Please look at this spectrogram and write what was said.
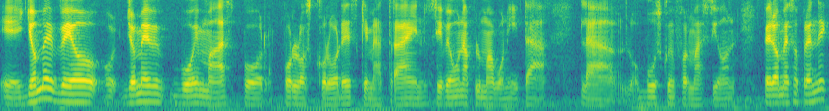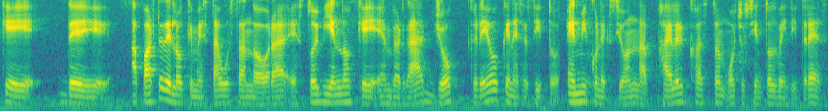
Eh, yo me veo, yo me voy más por, por los colores que me atraen. Si veo una pluma bonita, la, busco información, pero me sorprende que de aparte de lo que me está gustando ahora, estoy viendo que en verdad yo creo que necesito en mi colección la Pilot Custom 823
